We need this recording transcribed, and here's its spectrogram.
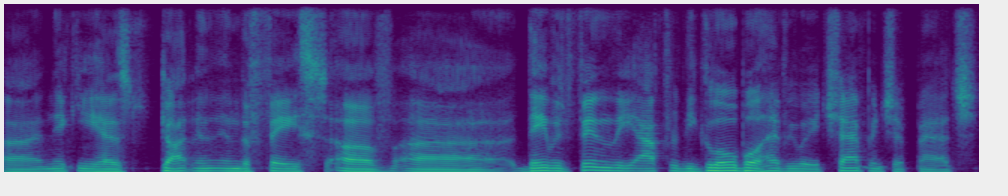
Uh, Nikki has gotten in the face of uh, David Finley after the Global Heavyweight Championship match,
